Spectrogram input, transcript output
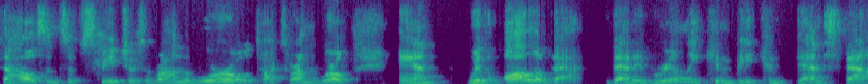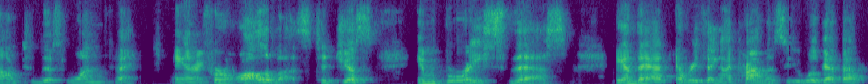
thousands of speeches around the world, talks around the world. And with all of that, that it really can be condensed down to this one thing. And for all of us to just embrace this and that everything I promise you will get better.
